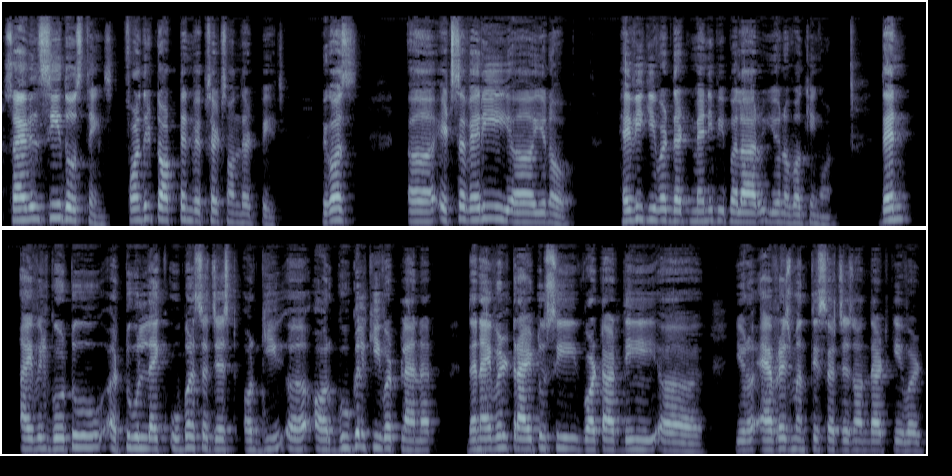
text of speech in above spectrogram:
So i will see those things for the top 10 websites on that page. Because uh, it's a very uh, you know heavy keyword that many people are you know working on then i will go to a tool like Ubersuggest or uh, or google keyword planner then i will try to see what are the uh, you know average monthly searches on that keyword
